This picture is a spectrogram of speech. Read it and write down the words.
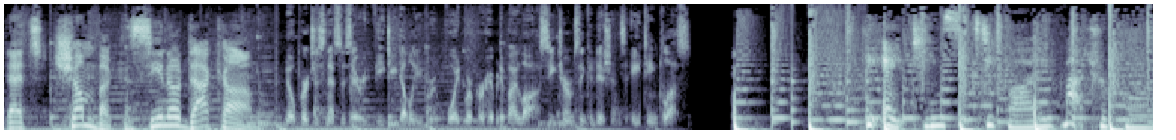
That's chumbacasino.com. No purchase necessary. VGW Group. Void were prohibited by law. See terms and conditions. 18 plus. The 1865 Match Report.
